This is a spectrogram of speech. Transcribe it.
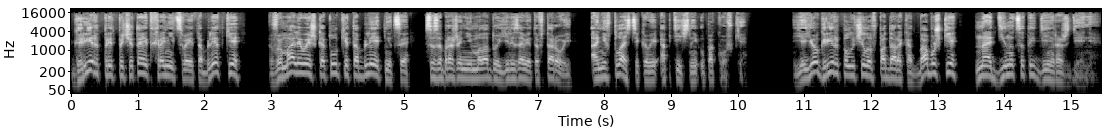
Грир предпочитает хранить свои таблетки, вымаливая шкатулки таблетницы с изображением молодой Елизаветы II, а не в пластиковой аптечной упаковке. Ее Грир получила в подарок от бабушки на одиннадцатый день рождения.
